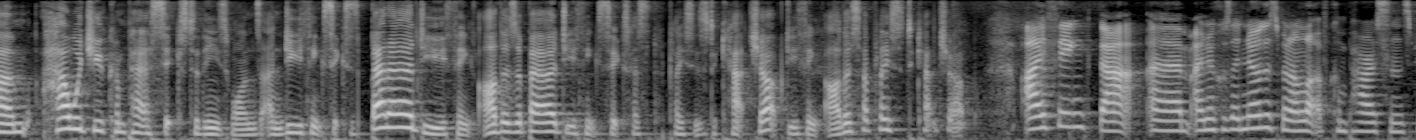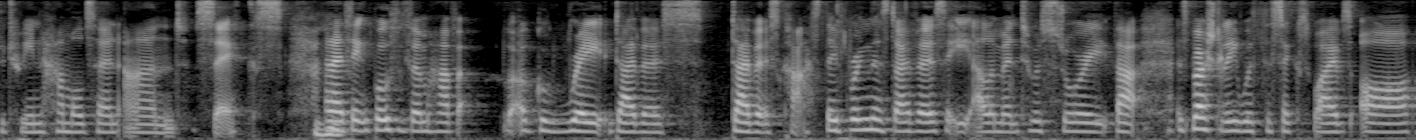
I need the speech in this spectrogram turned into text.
Um, how would you compare Six to these ones? And do you think Six is better? Do you think others are better? Do you think Six has places to catch up? Do you think others have places to catch up? I think that um, I know because I know there's been a lot of comparisons between Hamilton and 6 and I think both of them have a great diverse diverse cast. They bring this diversity element to a story that, especially with the Six Wives, are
